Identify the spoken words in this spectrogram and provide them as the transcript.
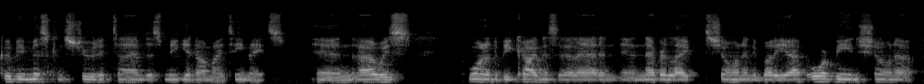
could be misconstrued at times as me getting on my teammates, and I always wanted to be cognizant of that and, and never liked showing anybody up or being shown up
